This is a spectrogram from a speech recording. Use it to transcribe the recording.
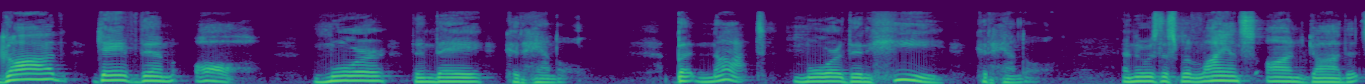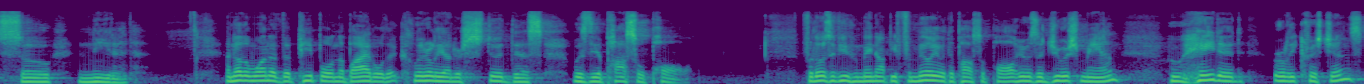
God gave them all more than they could handle, but not more than he could handle. And there was this reliance on God that's so needed. Another one of the people in the Bible that clearly understood this was the Apostle Paul. For those of you who may not be familiar with Apostle Paul, he was a Jewish man who hated early Christians.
